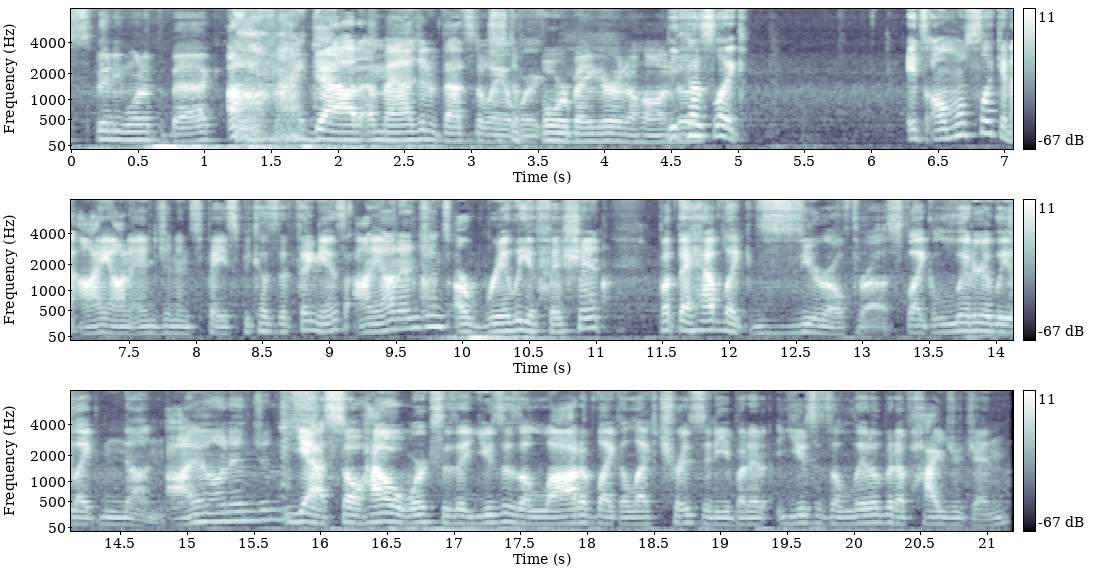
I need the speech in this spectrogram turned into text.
spinning one at the back. Oh my god, imagine if that's the way just it a worked. four banger and a Honda. Because like it's almost like an ion engine in space because the thing is ion engines are really efficient but they have like zero thrust. Like literally like none. Ion engines. yeah so how it works is it uses a lot of like electricity but it uses a little bit of hydrogen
